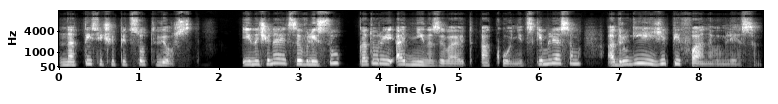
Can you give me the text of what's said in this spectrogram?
на 1500 верст и начинается в лесу который одни называют Оконницким лесом, а другие — Епифановым лесом.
